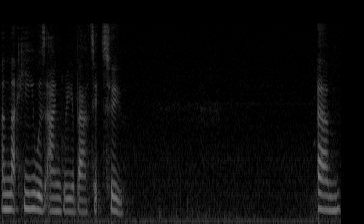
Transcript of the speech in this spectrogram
and that He was angry about it too. Um,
